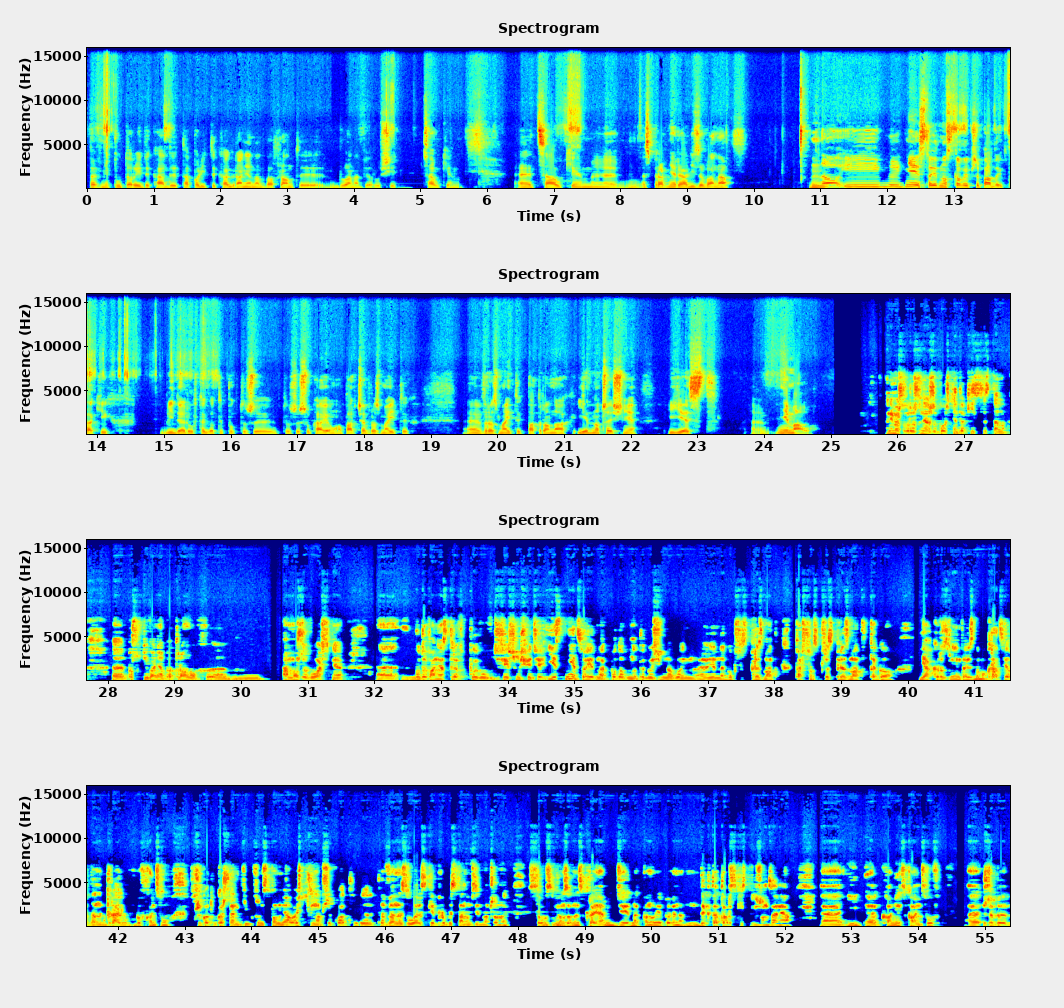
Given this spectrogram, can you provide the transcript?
pewnie półtorej dekady ta polityka grania na dwa fronty była na Białorusi całkiem, e, całkiem e, sprawnie realizowana. No i nie jest to jednostkowy przypadek takich liderów tego typu, którzy, którzy szukają oparcia w rozmaitych, w rozmaitych patronach. Jednocześnie jest e, niemało. Nie masz wrażenia, że właśnie taki system e, poszukiwania patronów, e, a może właśnie budowania stref wpływów w dzisiejszym świecie jest nieco jednak podobno tego zimnowojennego przez pryzmat, patrząc przez pryzmat tego, jak rozwinięta jest demokracja w danym kraju, bo w końcu przykład Łukaszenki, o którym wspomniałeś, czy na przykład y, te wenezuelskie próby Stanów Zjednoczonych są związane z krajami, gdzie jednak panuje pewien dyktatorski styl rządzenia e, i e, koniec końców, e, żeby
